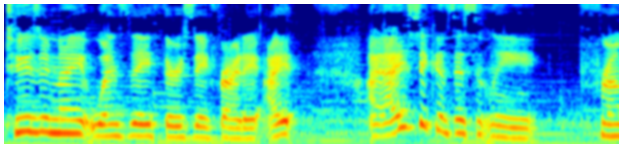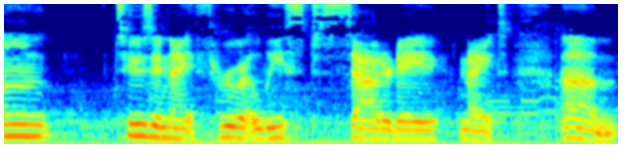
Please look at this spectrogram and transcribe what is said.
Tuesday night, Wednesday, Thursday, Friday, I, I iced it consistently from Tuesday night through at least Saturday night. Um,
